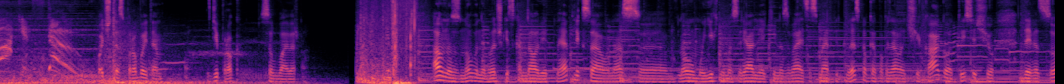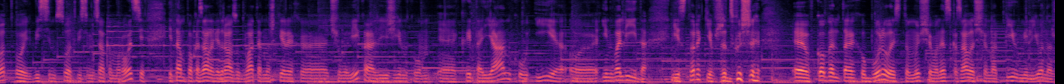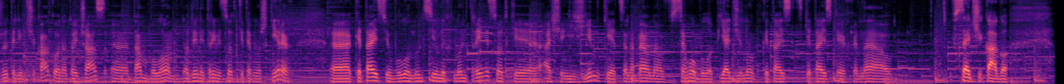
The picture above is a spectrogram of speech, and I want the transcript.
Хочете, спробуйте. Rock Survivor. А у нас знову невеличкий скандал від Netflix. У нас е, в новому їхньому серіалі, який називається Смерть від блискавки, показали Чикаго 1900, ой, 880 році, і там показали відразу два темношкірих е, чоловіка і жінку, е, китаянку і е, інваліда. І історики вже дуже в коментах обурились, тому що вони сказали, що на півмільйона жителів Чикаго на той час е, там було 1,3% темношкірих. Е, Китайців було 0,03%, а ще й жінки. Це напевно всього було 5 жінок китайсь- китайських на все Чикаго.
